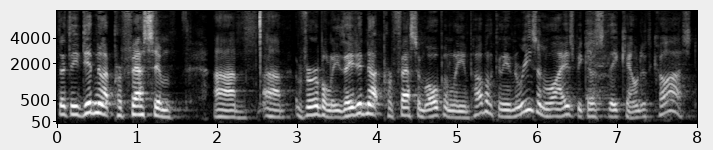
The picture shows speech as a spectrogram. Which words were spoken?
That they did not profess him um, um, verbally, they did not profess him openly and publicly. And the reason why is because they counted the cost.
